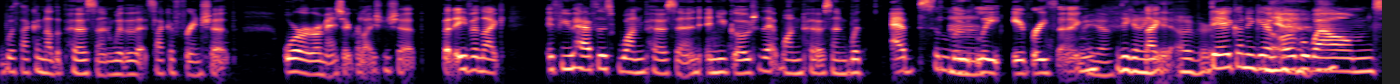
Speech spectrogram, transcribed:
with like another person, whether that's like a friendship or a romantic relationship, but even like if you have this one person and you go to that one person with absolutely everything, Yeah. They're gonna Like, get over it. they're going to get overwhelmed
